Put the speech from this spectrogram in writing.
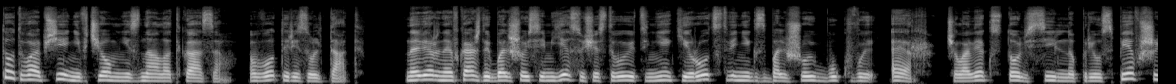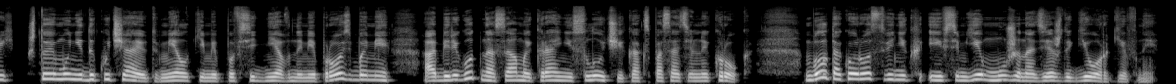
Тот вообще ни в чем не знал отказа. Вот и результат. Наверное, в каждой большой семье существует некий родственник с большой буквы «Р», человек столь сильно преуспевший, что ему не докучают мелкими повседневными просьбами, а берегут на самый крайний случай, как спасательный круг. Был такой родственник и в семье мужа Надежды Георгиевны.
